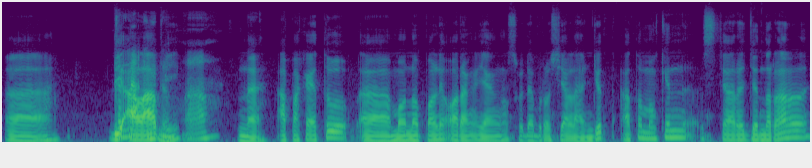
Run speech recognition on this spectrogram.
eh, Kena dialami? gitu. Heeh. Nah, apakah itu eh, monopoli orang yang sudah berusia lanjut atau mungkin secara general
